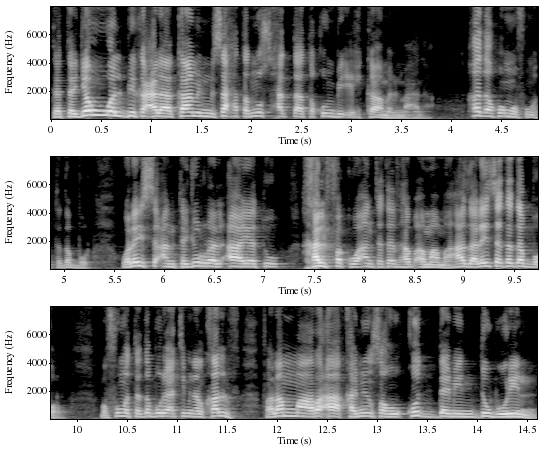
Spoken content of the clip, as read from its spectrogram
تتجول بك على كامل مساحة النص حتى تقوم بإحكام المعنى. هذا هو مفهوم التدبر. وليس أن تجر الآية خلفك وأنت تذهب أمامها. هذا ليس تدبر. مفهوم التدبر يأتي من الخلف. فلما رأى قميصه قد من دبر.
